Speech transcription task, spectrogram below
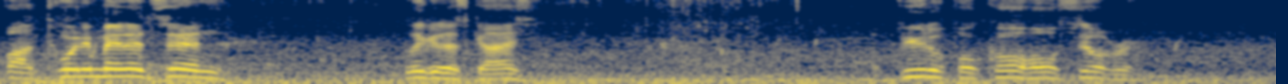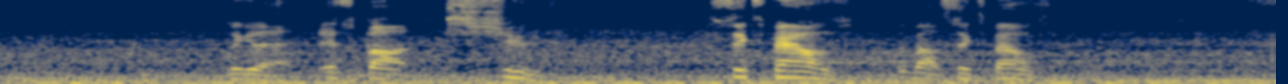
about 20 minutes in. Look at this, guys. A beautiful coho silver. Look at that. It's about, shoot, six pounds. About six pounds.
